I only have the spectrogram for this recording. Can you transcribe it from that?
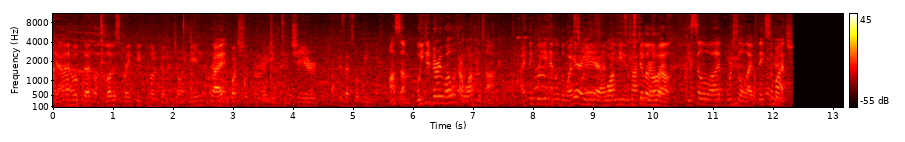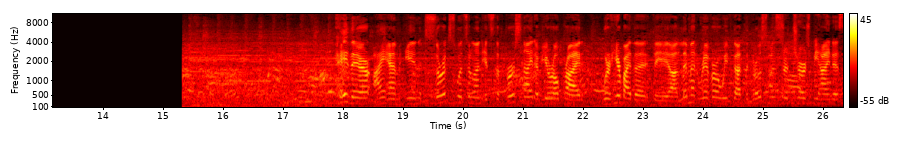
And Yeah. I hope that a lot of straight people are going to join in Right. and watch the parade and cheer because that's what we need. Awesome. We did very well with our walk and talk. I think we handled the West Yeah, Wing yeah, yeah, walking he's- and talking very well. He's still alive. We're still alive. Thanks so much. Hey there, I am in Zurich, Switzerland. It's the first night of Euro Pride. We're here by the, the uh, Limmat River. We've got the Grossmünster Church behind us,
